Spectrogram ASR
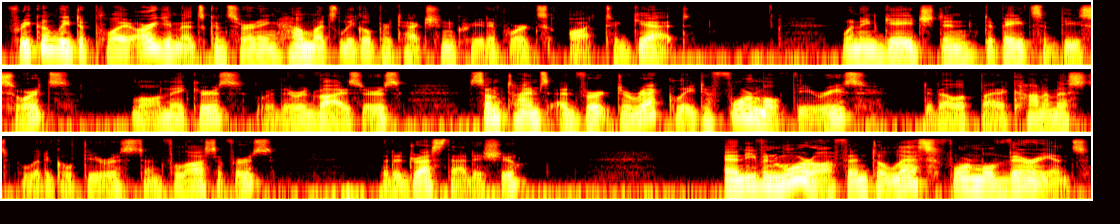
frequently deploy arguments concerning how much legal protection creative works ought to get. When engaged in debates of these sorts, lawmakers or their advisors sometimes advert directly to formal theories developed by economists, political theorists, and philosophers that address that issue, and even more often to less formal variants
